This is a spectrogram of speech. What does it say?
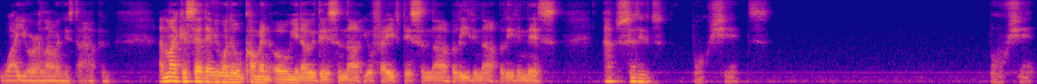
why you are allowing this to happen. And like I said, everyone will comment, oh, you know, this and that, your faith, this and that, believing that, believing this. Absolute bullshit. Bullshit.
